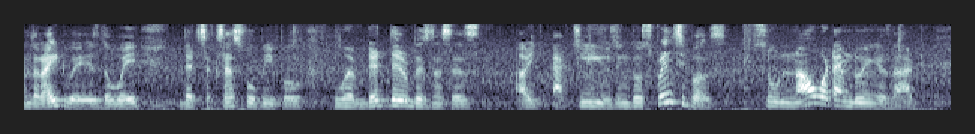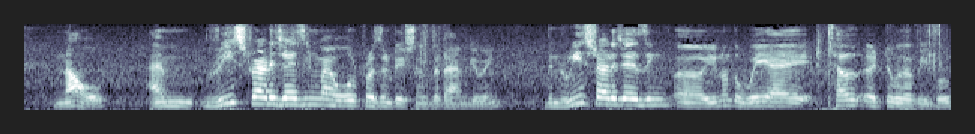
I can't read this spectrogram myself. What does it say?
and the right way is the way that successful people who have did their businesses are actually using those principles. So now what i'm doing is that now i'm re-strategizing my whole presentations that i am giving then re-strategizing uh, you know the way i tell it to other people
